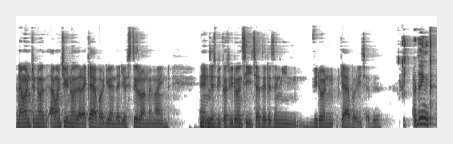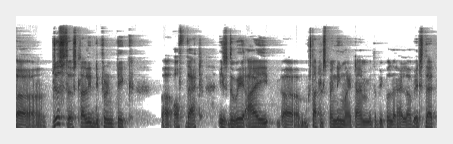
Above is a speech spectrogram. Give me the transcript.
and I want to know I want you to know that I care about you and that you're still on my mind. And Mm-hmm. just because we don't see each other doesn't mean we don't care about each other. I think uh, just a slightly different take uh, of that is the way I um, started spending my time with the people that I love. It's that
